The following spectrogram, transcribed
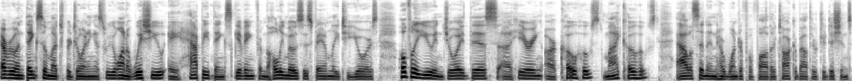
Everyone, thanks so much for joining us. We want to wish you a happy Thanksgiving from the Holy Moses family to yours. Hopefully, you enjoyed this, uh, hearing our co host, my co host, Allison, and her wonderful father talk about their traditions.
